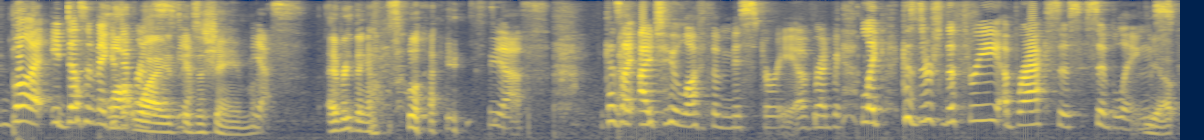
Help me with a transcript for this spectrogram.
but it doesn't make a difference. wise, Yeah. it's a shame. yes, Everything else lies. yes. Because I, I too love the mystery of Red Wing. Like, because there's the three Abraxas siblings. Yep.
